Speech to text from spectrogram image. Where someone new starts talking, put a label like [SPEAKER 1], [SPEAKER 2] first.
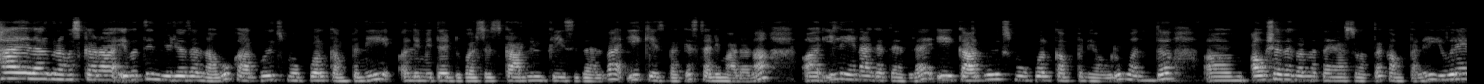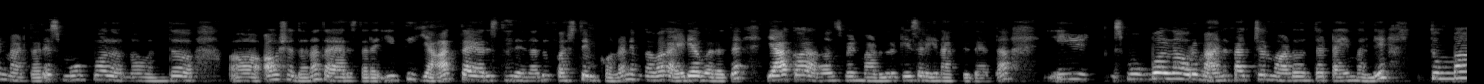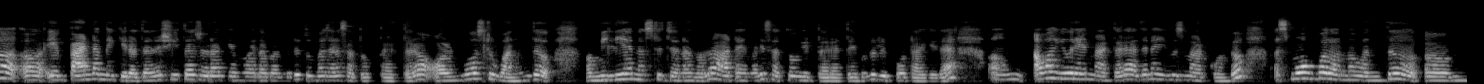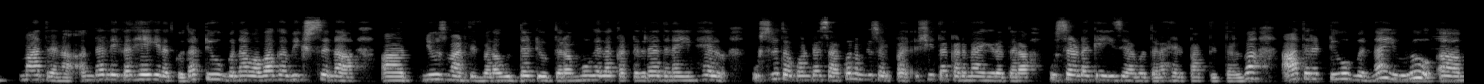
[SPEAKER 1] Hi ಎಲ್ಲರಿಗೂ ನಮಸ್ಕಾರ. ಇವತ್ತಿನ ವಿಡಿಯೋದಲ್ಲಿ ನಾವು Carbolic Smoke Ball Company Limited versus Carlill case ಇದೆ ಅಲ್ವಾ? ಈ ಕೇಸ್ ಬಗ್ಗೆ ಸ್ಟಡಿ ಮಾಡೋಣ. ಇಲ್ಲಿ ಏನಾಗತ್ತೆ ಅಂದ್ರೆ ಈ ಕಾರ್ಬೋಲಿಕ್ ಸ್ಮೋಕ್ ಬಾಲ್ ಕಂಪನಿ ಅವರು ಒಂದು ಔಷಧಗಳನ್ನ ತಯಾರಿಸುವಂತ ಕಂಪನಿ. ಇವ್ರೇನ್ ಮಾಡ್ತಾರೆ? ಸ್ಮೋಕ್ ಬಾಲ್ ಅನ್ನೋ ಒಂದು ಔಷಧನ ತಯಾರಿಸ್ತಾರೆ. ಇದು ಯಾಕೆ ತಯಾರಿಸ್ತಾರೆ ಅನ್ನೋದು ಫಸ್ಟ್ ತಿಳ್ಕೊಂಡ್ರೆ ನಿಮ್ಗೆ ಅವಾಗ ಐಡಿಯಾ ಬರುತ್ತೆ. ಯಾಕೆ ಅವ್ರು ಅನೌನ್ಸ್ಮೆಂಟ್ ಮಾಡಿದ್ರು ಕೇಸಲ್ಲಿ ಏನಾಗ್ತಿದೆ ಅಂತ. ಈ ಸ್ಮೋಕ್ ಬಾಲ್ನ ಅವರು ಮ್ಯಾನುಫ್ಯಾಕ್ಚರ್ ಮಾಡುವಂತ ಟೈಮ್ ಅಲ್ಲಿ ತುಂಬಾ ಪ್ಯಾಂಡಮಿಕ್ ಇರುತ್ತೆ ಶೀತ, ಜ್ವರ, ಕೆಮ್ಮು ಎಲ್ಲ ಬಂದ್ಬಿಟ್ಟು ತುಂಬಾ ಜನ ಸತ್ತೋಗ್ತಾ ಇರ್ತಾರೆ. ಆಲ್ಮೋಸ್ಟ್ ಒಂದ್ ಮಿಲಿಯನ್ ಅಷ್ಟು ಜನಗಳು ಆ ಟೈಮಲ್ಲಿ ಸತ್ತೋಗಿರ್ತಾರೆ ಅಂತ ಹೇಳ್ಬಿಟ್ಟು ರಿಪೋರ್ಟ್ ಆಗಿದೆ. ಅವಾಗ ಇವ್ರು ಏನ್ ಮಾಡ್ತಾರೆ? ಅದನ್ನ ಯೂಸ್ ಮಾಡ್ಕೊಂಡು ಸ್ಮೋಕ್ ಬಾಲ್ ಅನ್ನೋ ಒಂದು ಮಾತ್ರೆನ, ಅಂದ್ರೆ ಲೈಕ್ ಅದ್ ಹೇಗಿರತ್ ಗೊತ್ತಾ? ಟ್ಯೂಬ್ ನಾವ್ ಅವಾಗ ವಿಕ್ಸ್ನ ಯೂಸ್ ಮಾಡ್ತಿದ್ವಲ್ಲ, ಉದ್ದ ಟ್ಯೂಬ್ ತರ, ಮೂಗೆಲ್ಲ ಕಟ್ಟಿದ್ರೆ ಅದನ್ನ ಇನ್ಹೇಲ್ ಉಸಿರು ತಗೊಂಡ್ರೆ ಸಾಕು, ನಮ್ಗೆ ಸ್ವಲ್ಪ ಶೀತ ಕಡಿಮೆ ಆಗಿರೋ ತರ ಉಸಿರಾಡಕ್ಕೆ ಈಸಿ ಆಗೋ ತರ ಹೆಲ್ಪ್ ಆಗ್ತಿತ್ತಲ್ವಾ? ಆ ತರ ಟ್ಯೂಬ್ನ ಇವರು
